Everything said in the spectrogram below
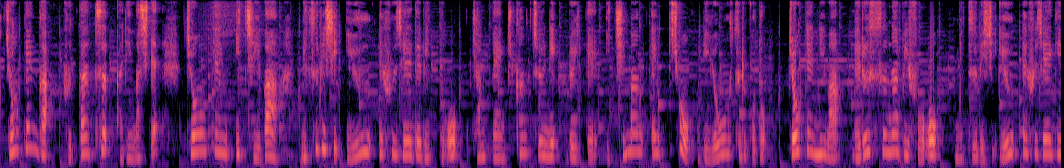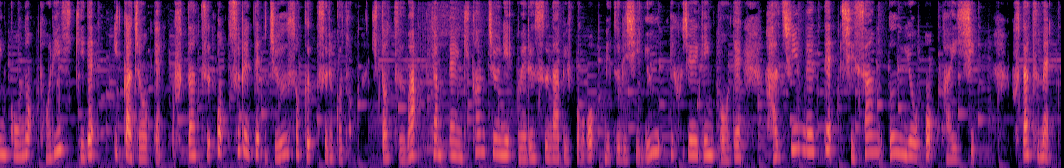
条件が2つありまして、条件1は三菱 UFJ デビットをキャンペーン期間中に累計1万円以上利用すること。条件2はウェルスナビフォを三菱 UFJ 銀行の取引で以下条件2つをすべて充足すること。1つはキャンペーン期間中にウェルスナビフォを三菱 UFJ 銀行で初めて資産運用を開始。2つ目、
